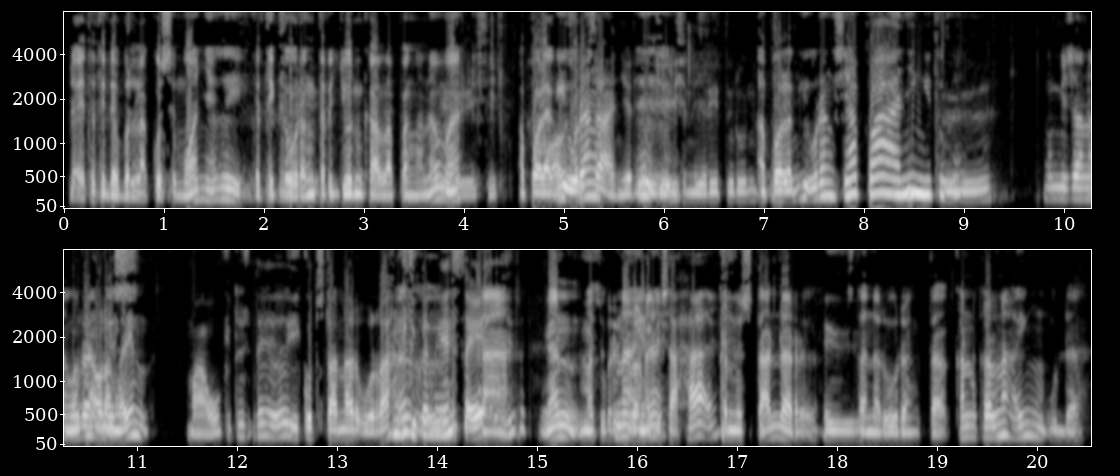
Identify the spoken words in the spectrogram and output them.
Nah itu tidak berlaku semuanya, euy. Ketika orang terjun ke lapangan nama, Iya sih. apalagi Oh, orang susah, anjir Heeh. diri sendiri turun. apalagi orang siapa anjing gitu kan. Misalnya orang, orang lain mau gitu teh euy, ikut standar orang gitu kan Heeh. hese Nah, anjir. kan masukna Berkurang enak lagi saha. kan standar Iya. standar orang tak kan karena aing udah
